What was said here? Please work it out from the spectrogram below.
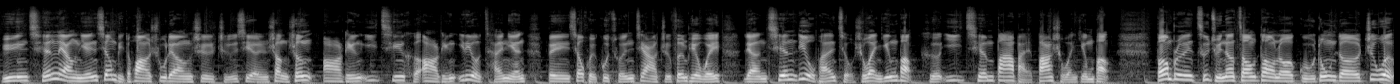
与前两年相比的话，数量是直线上升。二零一七和二零一六财年被销毁库存价值分别为两千六百九十万英镑和一千八百八十万英镑。Burberry 此举呢，遭到了股东的质问。问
